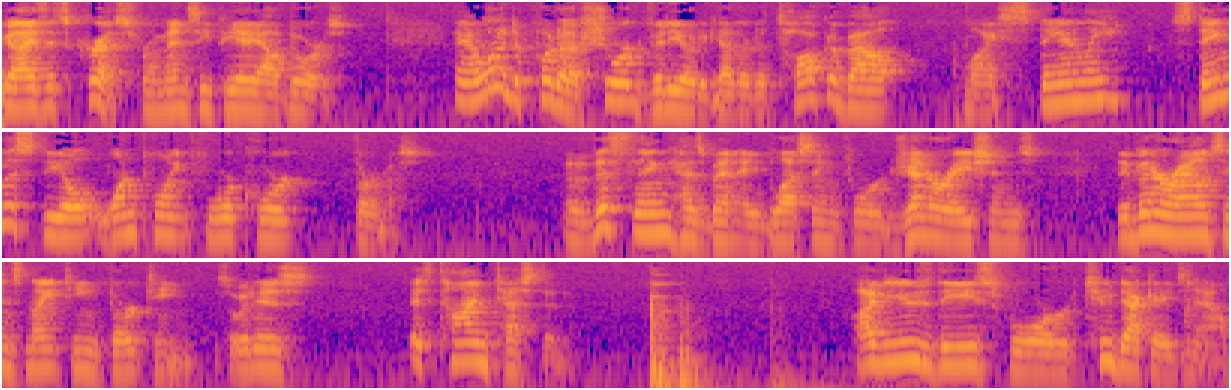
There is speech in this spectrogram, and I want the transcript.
guys, it's Chris from NCPA Outdoors. Hey, I wanted to put a short video together to talk about my Stanley stainless steel 1.4 quart thermos. This thing has been a blessing for generations. They've been around since 1913, so it is it's time tested. I've used these for two decades now.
